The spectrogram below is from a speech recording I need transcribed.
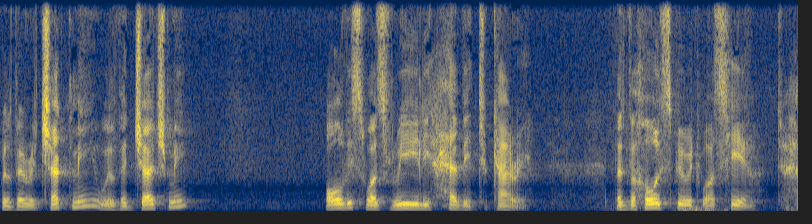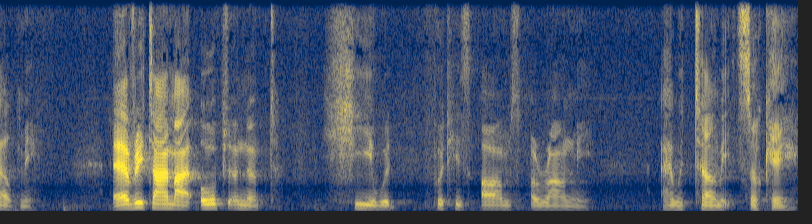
Will they reject me? Will they judge me? All this was really heavy to carry. But the Holy Spirit was here to help me. Every time I opened up, He would put His arms around me and would tell me, It's okay.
